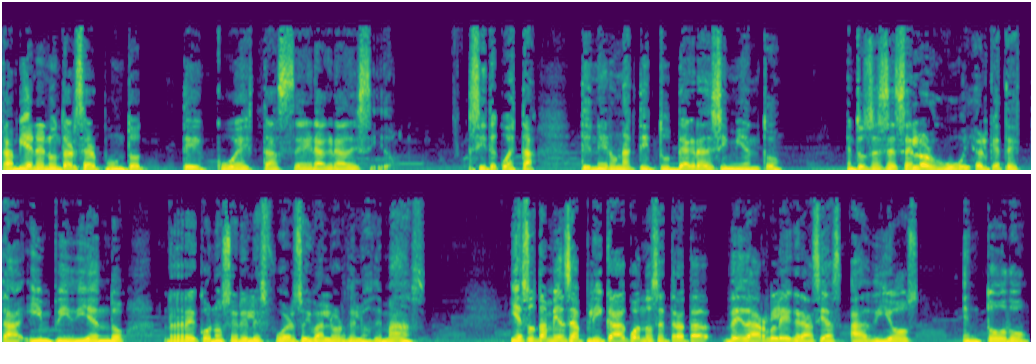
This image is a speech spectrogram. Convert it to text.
También en un tercer punto, te cuesta ser agradecido. Si te cuesta tener una actitud de agradecimiento, entonces es el orgullo el que te está impidiendo reconocer el esfuerzo y valor de los demás. Y eso también se aplica cuando se trata de darle gracias a Dios en todo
